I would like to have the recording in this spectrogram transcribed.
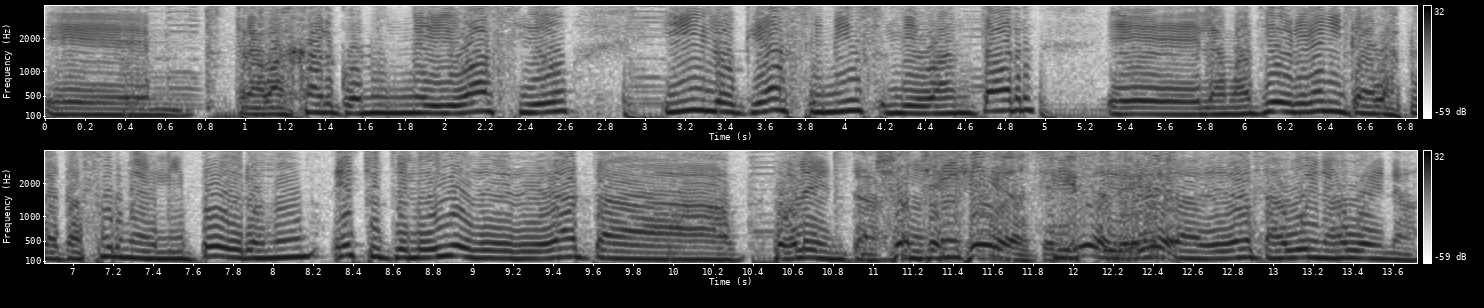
eh, trabajar con un medio ácido y lo que hacen es levantar eh, la materia orgánica de las plataformas del hipódromo. Esto te lo digo de, de data polenta. Yo te sí, creo, data, de data buena, buena.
